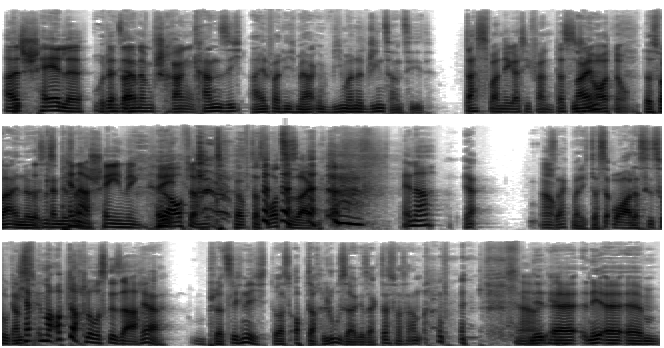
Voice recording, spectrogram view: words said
als Schäle Oder in seinem er Schrank. Kann sich einfach nicht merken, wie man eine Jeans anzieht. Das war negativ an. Das ist Nein, in Ordnung. das war eine. Das ist. Penner-Shaming. Hey. Hör auf damit. Hör auf das Wort zu sagen. Penner? Oh. Sagt man nicht. Das, boah, das ist so ganz. Ich habe immer obdachlos gesagt. ja, plötzlich nicht. Du hast Obdachloser gesagt. Das ist was anderes. Ja, Nee, okay. äh, nee äh, ähm,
